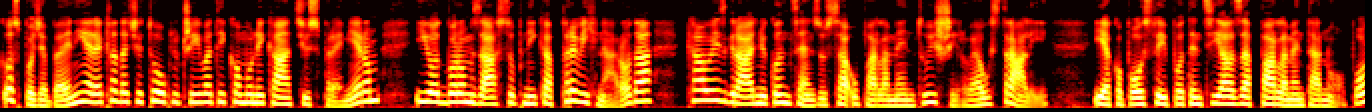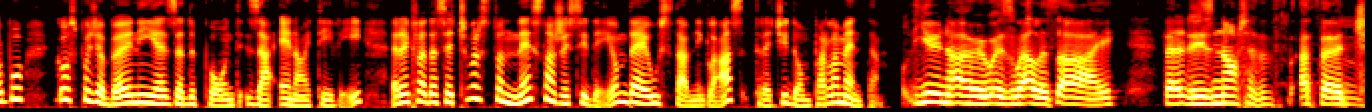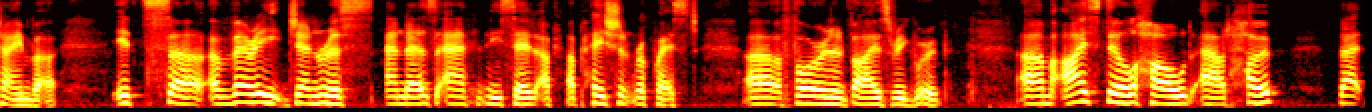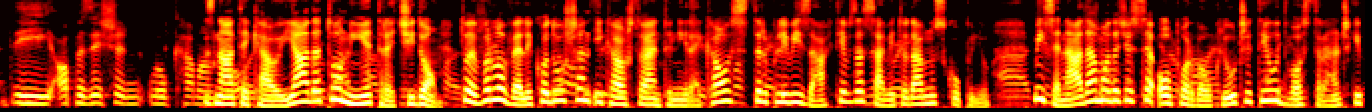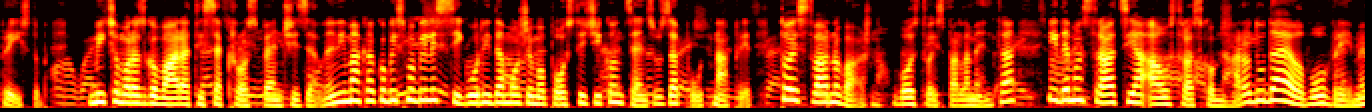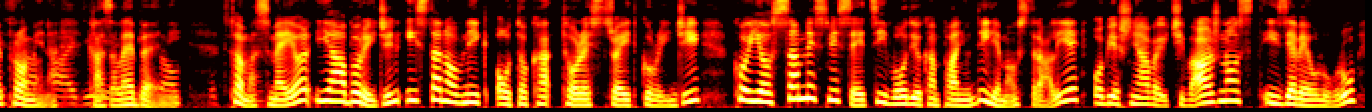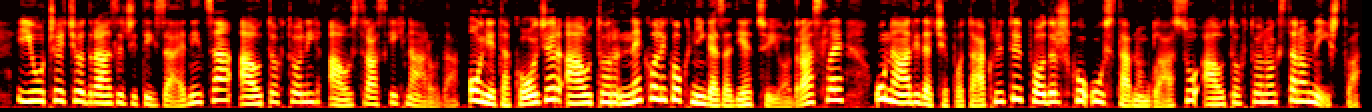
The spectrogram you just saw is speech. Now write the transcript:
Gospođa Benny je rekla da će to uključivati komunikaciju s premijerom i odborom zastupnika prvih naroda, kao i izgradnju konsenzusa u parlamentu i širove Australiji. Iako postoji potencijal za parlamentarnu oporbu, gospođa Benny je za The Point za NITV rekla da se čvrsto ne slaže s idejom da je ustavni glas treći dom parlamenta. You know as well as I that it is not a, third mm. chamber. It's uh, a very generous and, as Anthony said, a, a patient request uh, for an advisory group. Um, I still hold out hope Znate kao i ja da to nije treći dom. To je vrlo velikodušan i kao što je Anthony rekao, strpljivi zahtjev za savjetodavnu skupinu. Mi se nadamo da će se oporba uključiti u dvostranački pristup. Mi ćemo razgovarati sa crossbench i zelenima kako bismo bili sigurni da možemo postići konsenzus za put naprijed. To je stvarno važno. Vodstvo iz parlamenta i demonstracija australskom narodu da je ovo vrijeme promjena, kazala je Bernie. Thomas Mayor je aboriđin i stanovnik otoka Torres Strait Gorinji, koji je 18 mjeseci vodio kampanju diljem Australije, objašnjavajući važnost izjave Uluru i učeći od različitih zajednica autohtonih australskih naroda. On je također autor nekoliko knjiga za djecu i odrasle u nadi da će potaknuti podršku ustavnom glasu autohtonog stanovništva.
